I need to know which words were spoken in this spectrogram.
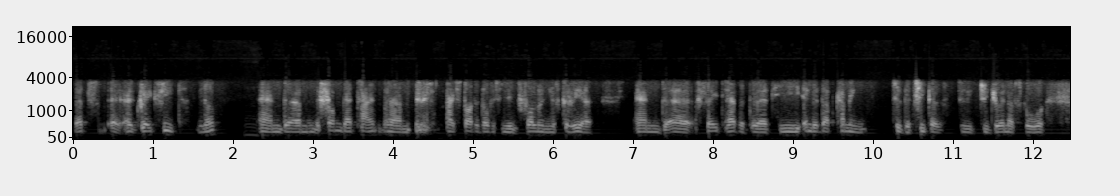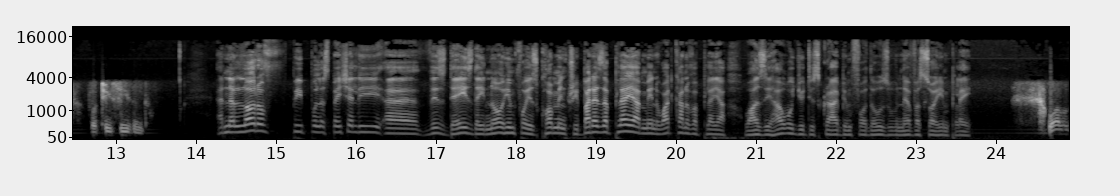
that's a, a great feat, you know. And um, from that time, um, I started obviously following his career, and uh, fate have it that he ended up coming to the Cheetahs to, to join us for for two seasons. And a lot of people, especially uh, these days, they know him for his commentary. But as a player, I mean, what kind of a player was he? How would you describe him for those who never saw him play? Well,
